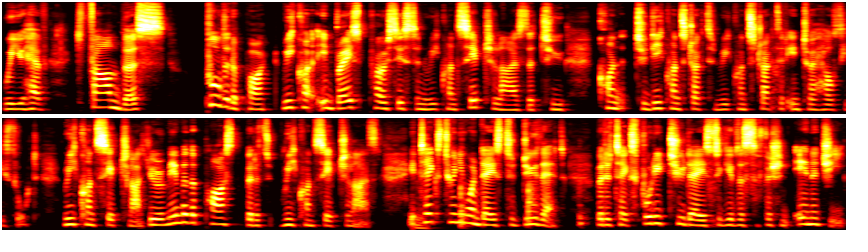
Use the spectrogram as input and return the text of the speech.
where you have found this, pulled it apart, recon- embraced, processed, and reconceptualized it to, con- to deconstruct and reconstruct it into a healthy thought. Reconceptualize. You remember the past, but it's reconceptualized. It takes 21 days to do that, but it takes 42 days to give the sufficient energy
